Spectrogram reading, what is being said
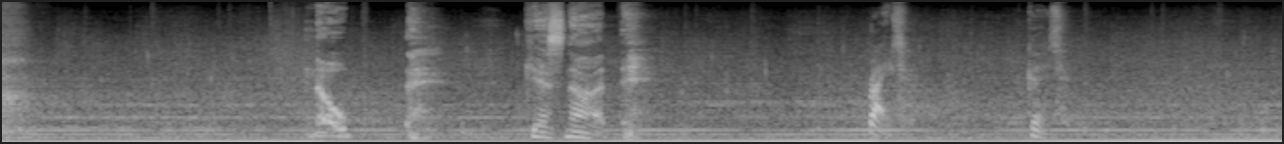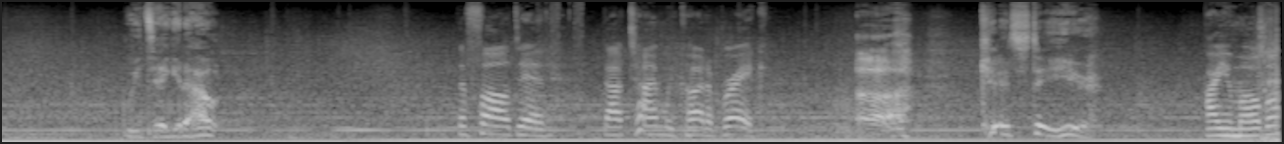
Nope. Guess not. Right. Good. We take it out? The fall did. About time we caught a break. Uh, can't stay here. Are you mobile?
